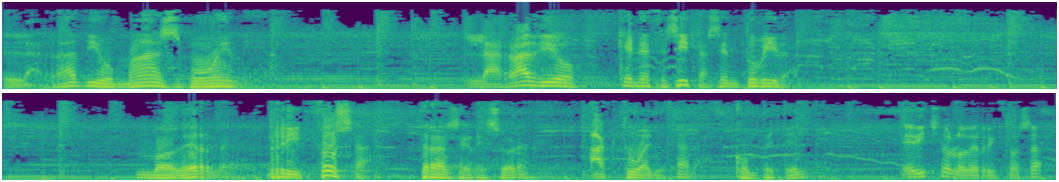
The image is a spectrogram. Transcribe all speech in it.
La radio más bohemia. La radio que necesitas en tu vida. Moderna, Rizosa. transgresora, Actualizada. competente. ¿He dicho lo de rizosa?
